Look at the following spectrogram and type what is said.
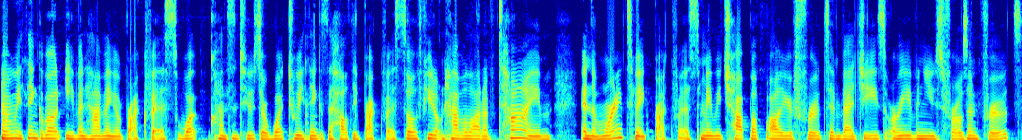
when we think about even having a breakfast, what constitutes or what do we think is a healthy breakfast? So, if you don't have a lot of time in the morning to make breakfast, maybe chop up all your fruits and veggies or even use frozen fruits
